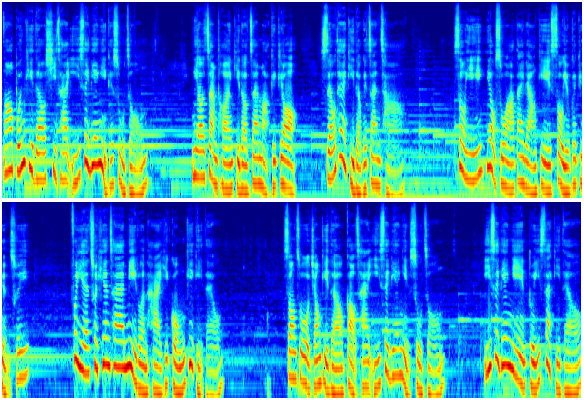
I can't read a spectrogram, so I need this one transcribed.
我本记得死在以色列人的手中。你要斩断记得战马的脚，烧掉记得的战车。所以约书亚带领其所有的军队，忽然出现在米伦海去攻击记得。上主将记得交在以色列人手中，以色列人对杀记得，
